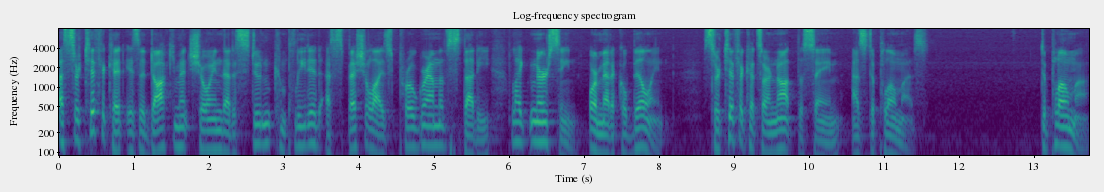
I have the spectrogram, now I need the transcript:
A certificate is a document showing that a student completed a specialized program of study like nursing or medical billing. Certificates are not the same as diplomas. Diploma.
